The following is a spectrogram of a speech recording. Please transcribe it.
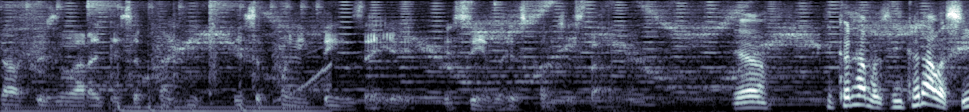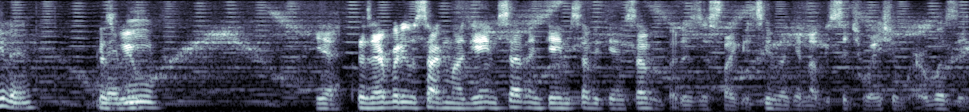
Doc, Doc, there's a lot of disappointing disappointing things that you're, you're seeing with his coaching style. Yeah, he could have a he could have a ceiling. 'Cause Maybe we- Yeah, because everybody was talking about Game Seven, Game Seven, Game Seven, but it's just like it seemed like another situation where it wasn't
